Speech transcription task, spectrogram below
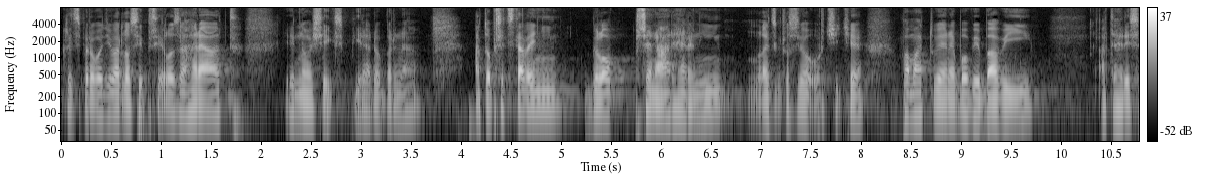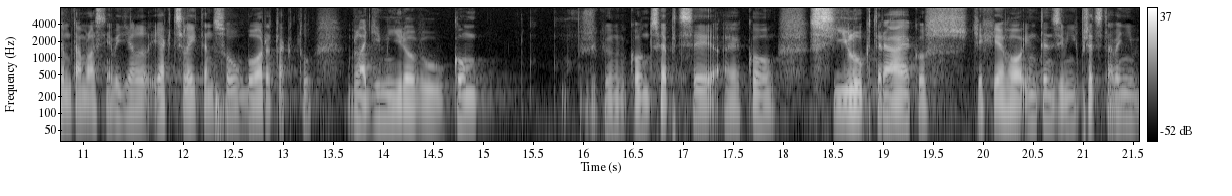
Klicperovo divadlo si přijelo zahrát jednoho Shakespearea do Brna. A to představení bylo přenádherný, lec, kdo si ho určitě pamatuje nebo vybaví. A tehdy jsem tam vlastně viděl, jak celý ten soubor, tak tu Vladimírovu kom, koncepci a jako sílu, která jako z těch jeho intenzivních představení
